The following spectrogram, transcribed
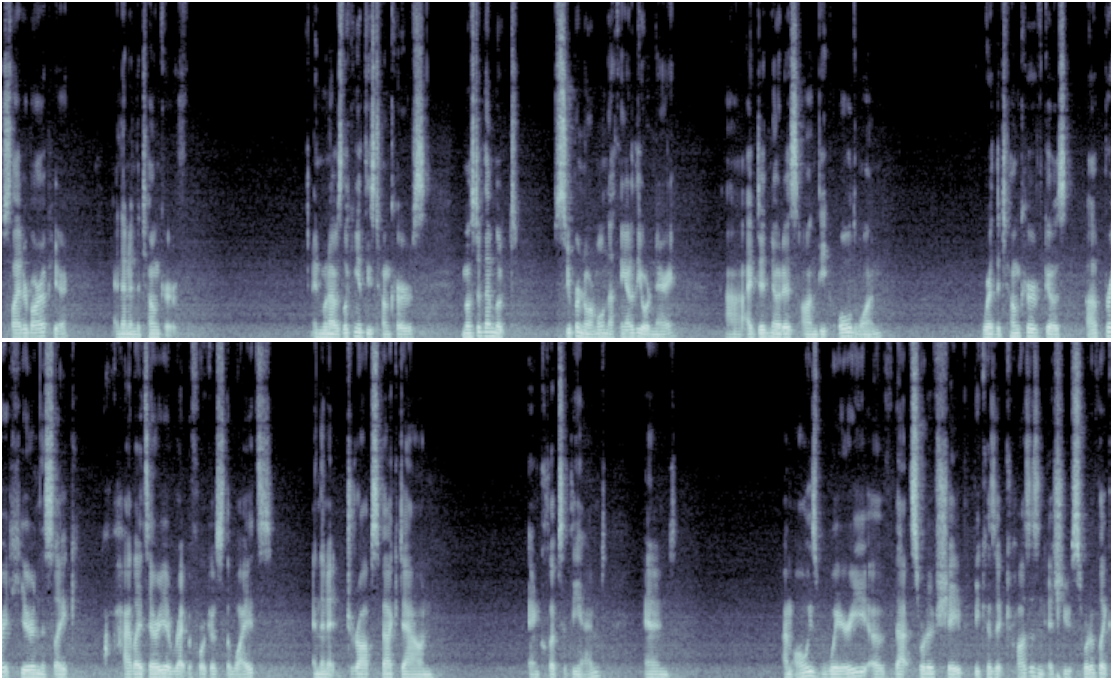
slider bar up here, and then in the tone curve. And when I was looking at these tone curves, most of them looked super normal, nothing out of the ordinary. Uh, I did notice on the old one, where the tone curve goes up right here in this like highlights area right before it goes to the whites, and then it drops back down and clips at the end. And I'm always wary of that sort of shape because it causes an issue sort of like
